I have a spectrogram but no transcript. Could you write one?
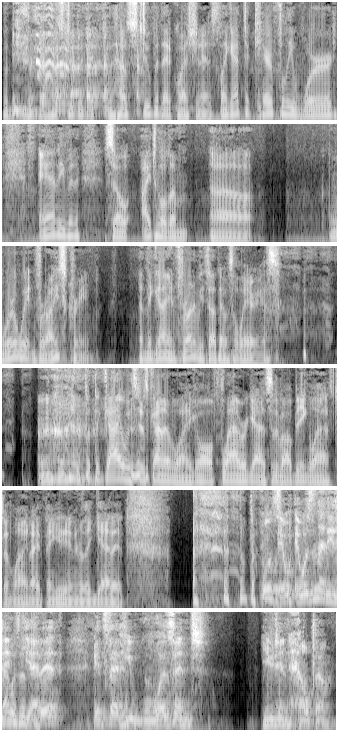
With, with how stupid that with how stupid that question is. Like I have to carefully word and even so. I told him uh, we're waiting for ice cream, and the guy in front of me thought that was hilarious. but the guy was just kind of like all flabbergasted about being last in line. I think he didn't really get it. Well, it, it wasn't that he didn't a- get it. It's that he wasn't. You didn't help him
